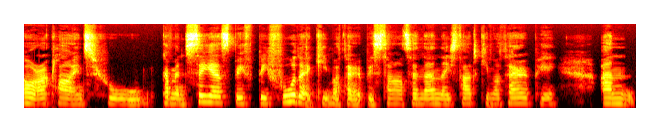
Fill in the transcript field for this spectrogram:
or our clients who come and see us be- before their chemotherapy starts, and then they start chemotherapy, and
